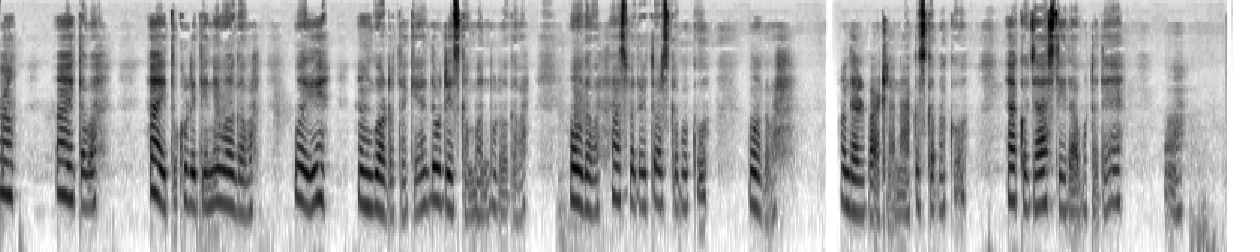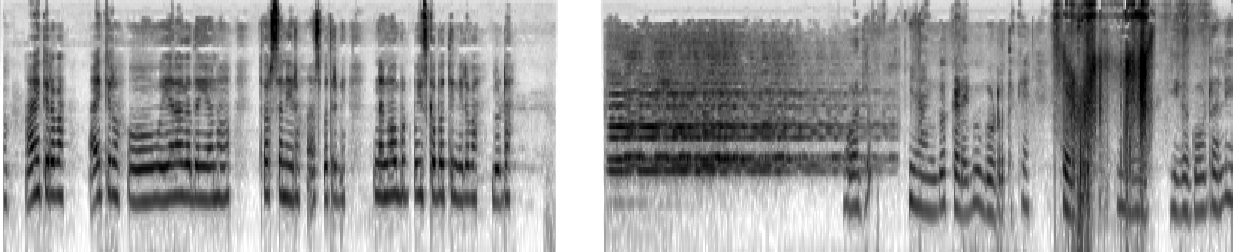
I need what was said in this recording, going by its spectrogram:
ಹ್ಞೂ ಆಯ್ತವ ಆಯಿತು, ಕುಡಿತೀನಿ ಹೋಗವ ಹೋಗಿ ಹ್ಞೂ ತಕ್ಕೆ ದುಡ್ಡು ಇಸ್ಕೊಂಬಂದ್ಬಿಡು ಹೋಗವ ಹೋಗವ ಆಸ್ಪತ್ರೆಗೆ ತೋರಿಸ್ಕೋಬೇಕು ಹೋಗವ ಒಂದೆರಡು ಬಾಟ್ಲನ್ನ ಹಾಕಿಸ್ಕೋಬೇಕು. ಯಾಕೋ ಜಾಸ್ತಿ ಇದಾಗ್ಬಿಟ್ಟದೆ. ಆಯ್ತಿರವ ಆಯ್ತಿರ. ಹ್ಞೂ ಏನಾಗದ ಏನು? ತೋರ್ಸ ನೀರು ಆಸ್ಪತ್ರೆಗೆ. ನಾನು ಹೋಗ್ಬಿಟ್ಟು ಬೈಸ್ಕೊಬತ್ತೀನಿರವ ದುಡ್ಡ. ಹೋದ್ಲು. ಹಂಗೋ ಕಡೆಗೂ ಗೌಡ್ರದಕ್ಕೆ ಈಗ ಗೌಡ್ರಲ್ಲಿ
